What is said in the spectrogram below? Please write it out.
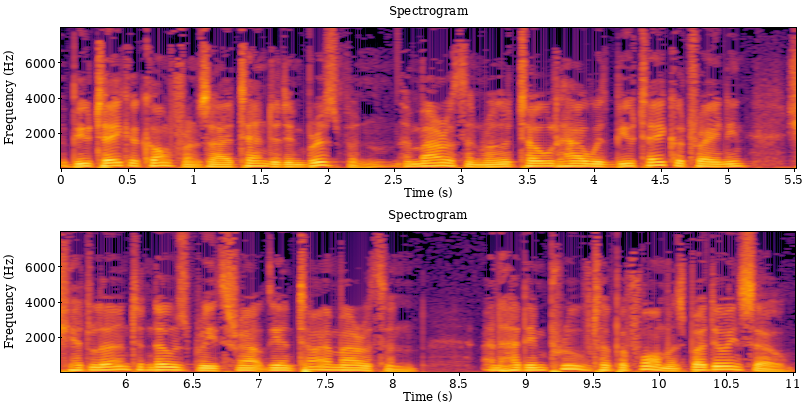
A Buteyko conference I attended in Brisbane, a marathon runner told how with Buteyko training she had learned to nose breathe throughout the entire marathon and had improved her performance by doing so.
